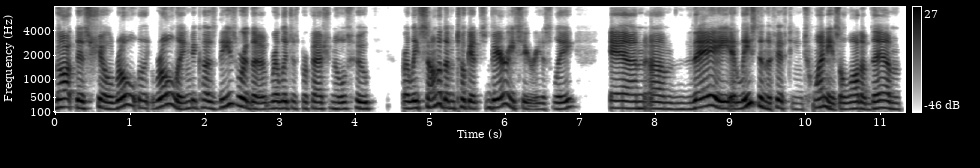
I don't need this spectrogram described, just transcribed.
got this show roll, rolling because these were the religious professionals who or at least some of them took it very seriously and um, they at least in the 1520s a lot of them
